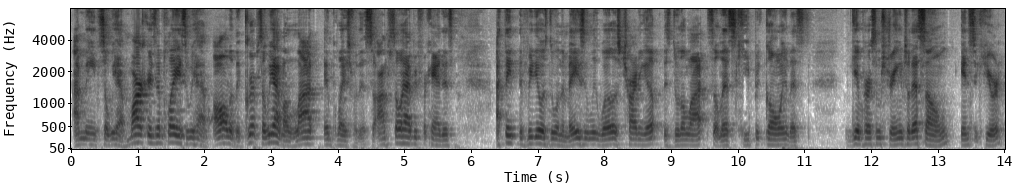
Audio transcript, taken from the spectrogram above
I mean, so we have markers in place. We have all of the grips. So we have a lot in place for this. So I'm so happy for Candiace. I think the video is doing amazingly well. It's charting up. It's doing a lot. So let's keep it going. Let's give her some streams for that song, Insecure.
